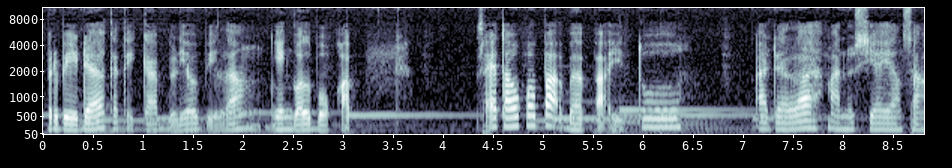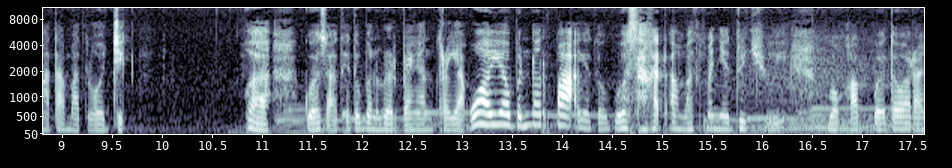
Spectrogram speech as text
berbeda ketika beliau bilang nyenggol bokap. Saya tahu kok pak bapak itu adalah manusia yang sangat amat logik wah gue saat itu bener-bener pengen teriak wah iya bener pak gitu. Gue sangat amat menyetujui. Bokap gue itu orang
